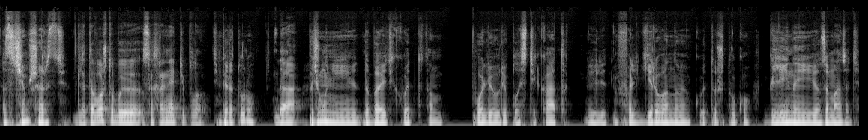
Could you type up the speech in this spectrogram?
А зачем шерсть? Для того, чтобы сохранять тепло. Температуру? Да, Почему не добавить какой-то там полиурепластикат или фольгированную какую-то штуку, глиной ее замазать?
